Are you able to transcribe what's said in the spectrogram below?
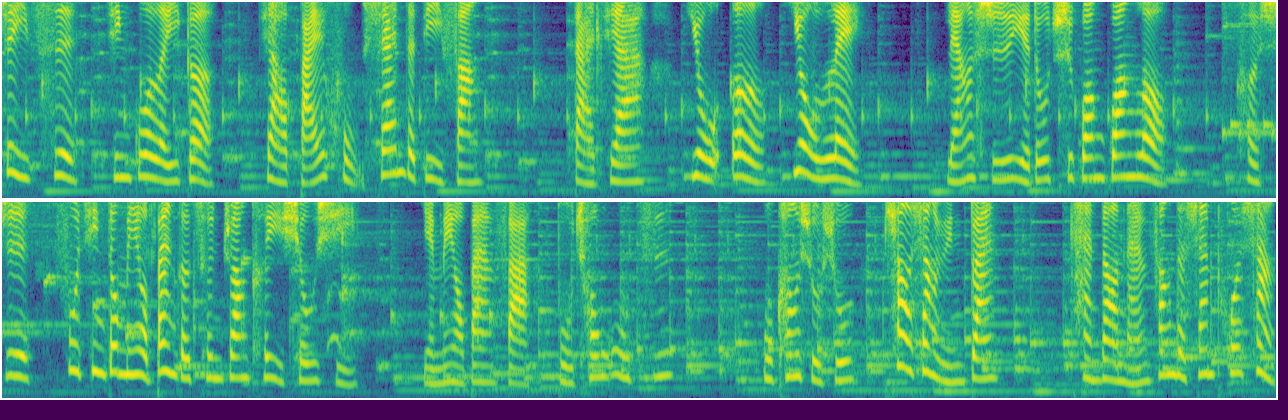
这一次经过了一个。叫白虎山的地方，大家又饿又累，粮食也都吃光光了。可是附近都没有半个村庄可以休息，也没有办法补充物资。悟空叔叔跳上云端，看到南方的山坡上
